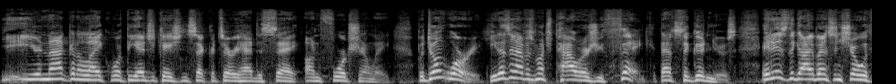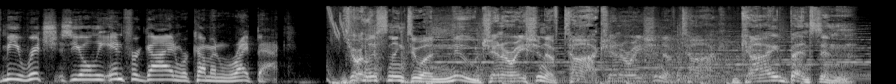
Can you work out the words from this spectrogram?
you're not going to like what the Education Secretary had to say, unfortunately. But don't worry, he doesn't have as much power as you think. That's the good news. It is the Guy Benson Show with me, Rich Zeoli, in for Guy, and we're coming right back. You're listening to a new generation of talk. Generation of talk. Guy Benson.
